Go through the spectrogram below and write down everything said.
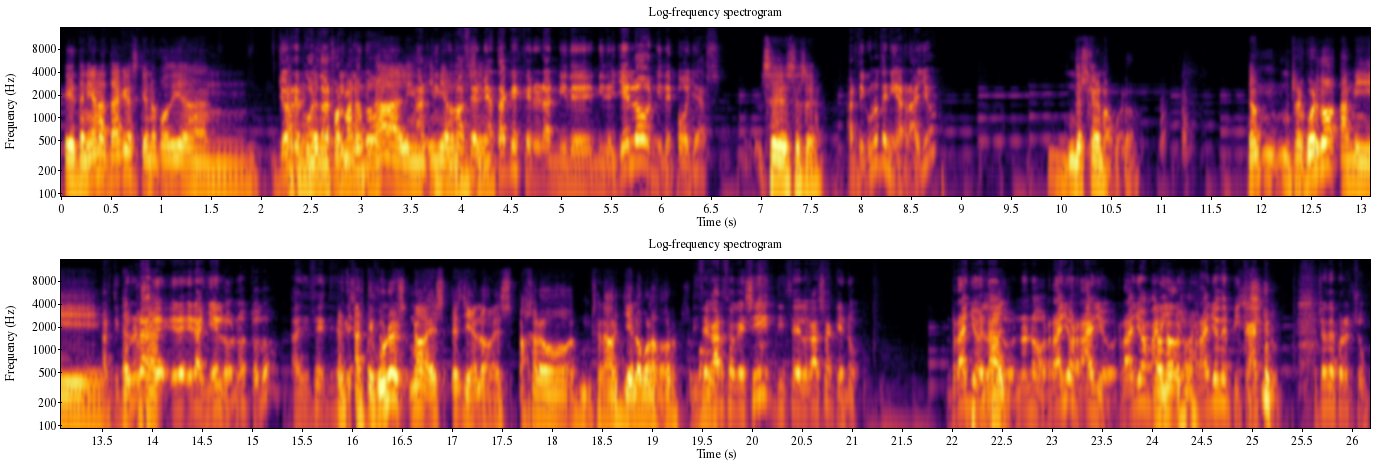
Y que tenían ataques que no podían Yo recuerdo de forma Articuno, natural y, y hacerme ataques que no eran ni de, ni de hielo ni de pollas. Sí, sí, sí. ¿Articuno tenía rayo? Es que no me acuerdo. Yo, mm, recuerdo a mi. Articuno o sea, era, hielo, ¿no? ¿Todo? Ah, dice, dice Articuno es. No, es, es hielo, es pájaro. Será hielo volador. Dice. Garzo que sí, dice el Gasa que no. Rayo helado. Rayo- No, no, rayo, rayo. Rayo amarillo. no. Rayo de Pikachu. Échate por el sub.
